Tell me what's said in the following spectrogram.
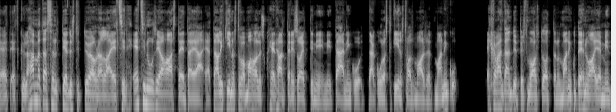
että et kyllähän mä tässä nyt tietysti työuralla etsin, etsin uusia haasteita ja, ja tämä oli kiinnostava mahdollisuus, kun Headhunteri soitti, niin, niin tämä niinku, tää kuulosti kiinnostavalta mahdollisuudelta, että mä oon niinku, ehkä vähän tämän tyyppistä mahdollisuutta ottanut, mä oon niinku tehnyt aiemmin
